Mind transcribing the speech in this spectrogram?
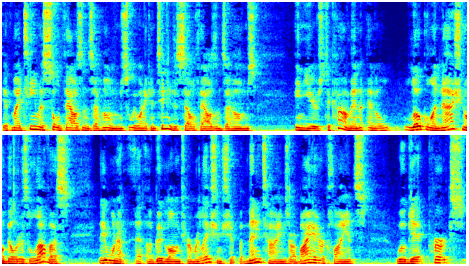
if my team has sold thousands of homes, we want to continue to sell thousands of homes in years to come. And and local and national builders love us they want a, a good long-term relationship. But many times our buyer clients will get perks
